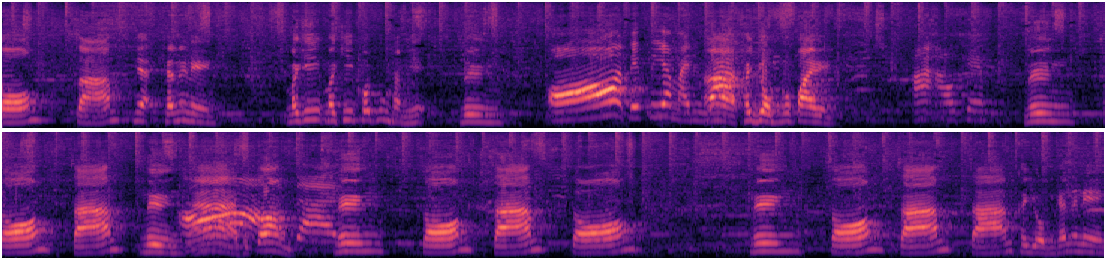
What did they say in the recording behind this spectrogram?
สองสามเนี่ยแค่นั้นเองเมื่อกี้เมื่อกี้โค้ดพุ่งทำอย่างนี้หนึ่งอ๋อ เตี้ยๆหมายถึงอ่าว่า ขย่มลงไปอ่าโอเค หนึ่งสองสามหนึ่งอ๋ออ่อ่าถูกต้องเข้าใจ หนึ่งสองสามสองหนึ่งสองสามสามขย่มแค่นั้นเอง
